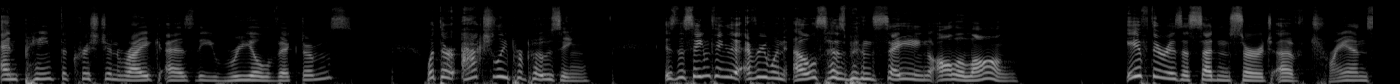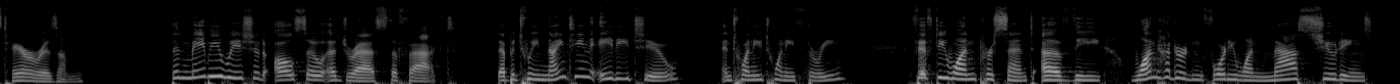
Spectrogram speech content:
and paint the Christian Reich as the real victims, what they're actually proposing is the same thing that everyone else has been saying all along. If there is a sudden surge of trans terrorism, then maybe we should also address the fact that between 1982 and 2023, 51% of the 141 mass shootings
